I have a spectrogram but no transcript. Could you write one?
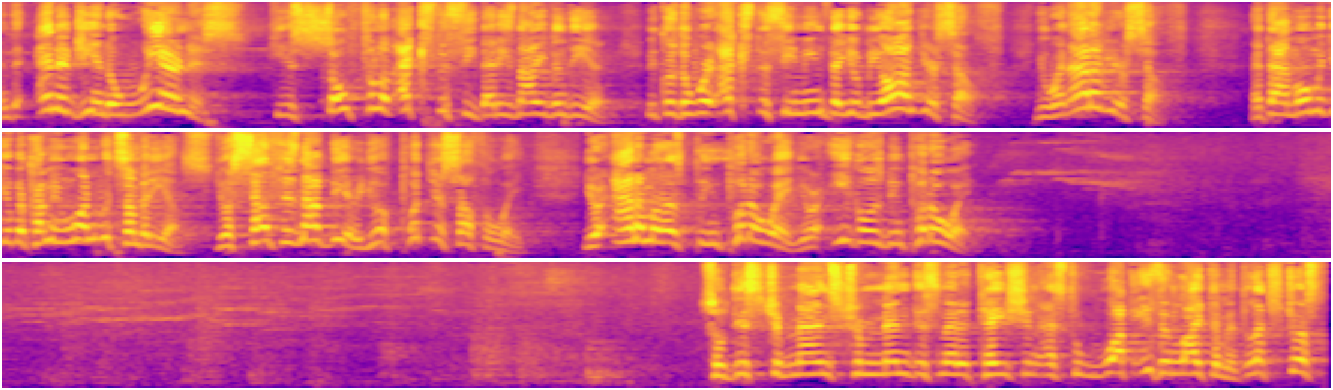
And the energy and awareness, he is so full of ecstasy that he's not even there. Because the word ecstasy means that you're beyond yourself. You went out of yourself. At that moment, you're becoming one with somebody else. Yourself is not there. You have put yourself away. Your animal has been put away. Your ego has been put away. So this demands tremendous meditation as to what is enlightenment. Let's just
